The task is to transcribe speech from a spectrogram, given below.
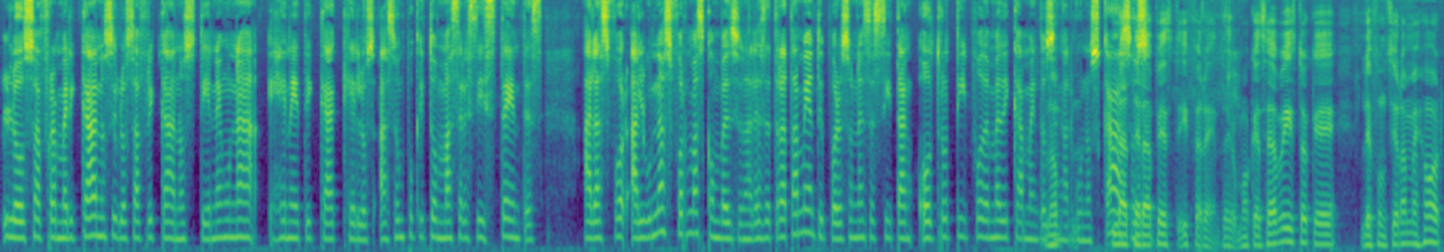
Los afroamericanos y los africanos tienen una genética que los hace un poquito más resistentes a las for- algunas formas convencionales de tratamiento y por eso necesitan otro tipo de medicamentos No, en algunos casos. La terapia es diferente. Como que se ha visto que le funciona mejor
